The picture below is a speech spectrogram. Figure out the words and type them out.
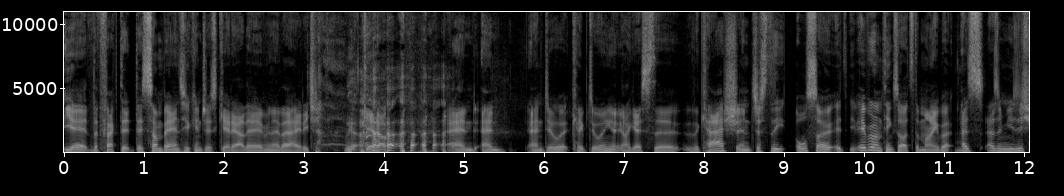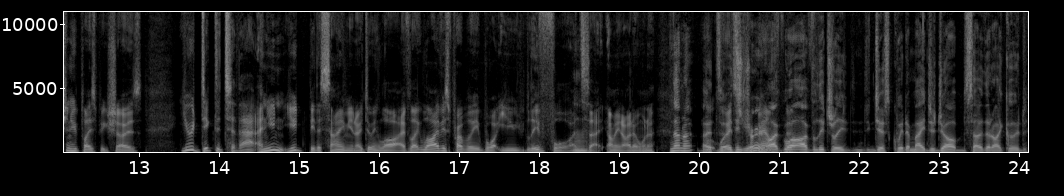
yeah, the fact that there's some bands who can just get out there, even though they hate each other, yeah. get up and and and do it, keep doing it. I guess the the cash and just the also, it, everyone thinks oh it's the money, but mm. as as a musician who plays big shows. You're addicted to that, and you you'd be the same, you know, doing live. Like live is probably what you live for. I'd mm. say. I mean, I don't want to. No, no, it's, words it's into your mouth, I've, well, I've literally just quit a major job so that I could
